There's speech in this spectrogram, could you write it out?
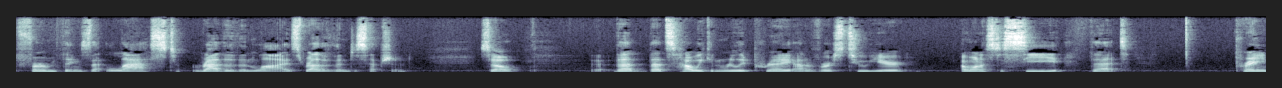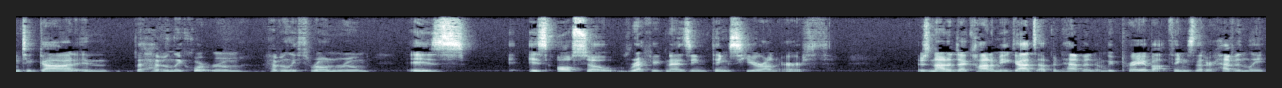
firm things that last, rather than lies, rather than deception? So that that's how we can really pray out of verse 2 here i want us to see that praying to god in the heavenly courtroom heavenly throne room is is also recognizing things here on earth there's not a dichotomy god's up in heaven and we pray about things that are heavenly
